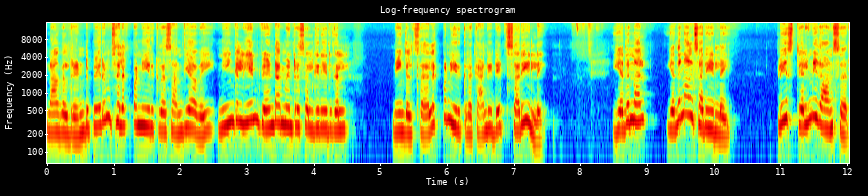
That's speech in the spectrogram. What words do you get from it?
நாங்கள் ரெண்டு பேரும் செலக்ட் பண்ணியிருக்கிற சந்தியாவை நீங்கள் ஏன் வேண்டாம் என்று சொல்கிறீர்கள்? நீங்கள் செலக்ட் பண்ணியிருக்கிற கேண்டிடேட் சரியில்லை. எதனால்? எதனால் சரியில்லை? Please tell me the answer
